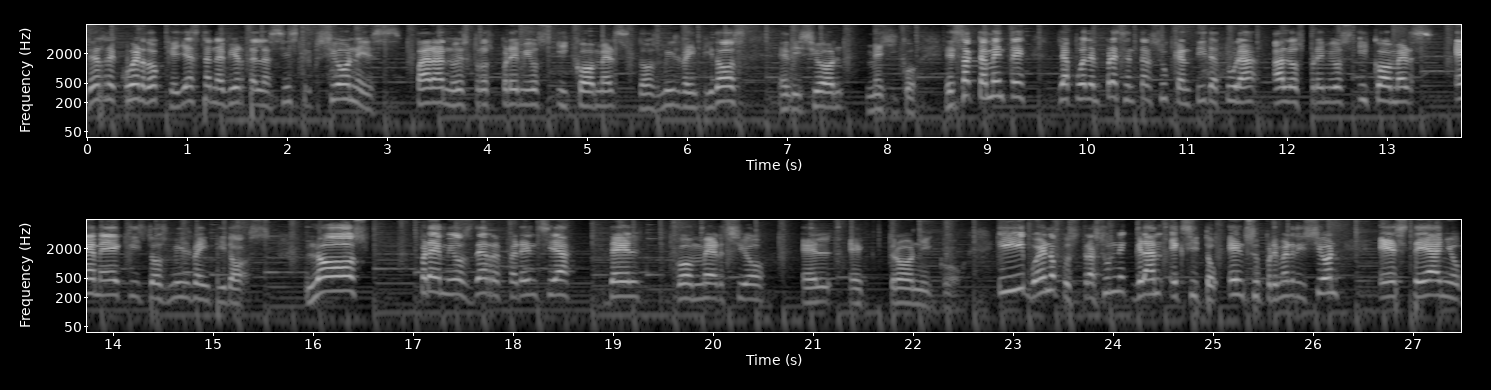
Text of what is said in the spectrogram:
Les recuerdo que ya están abiertas las inscripciones para nuestros premios e-commerce 2022 edición México. Exactamente, ya pueden presentar su candidatura a los premios e-commerce MX 2022. Los premios de referencia del comercio electrónico. Y bueno, pues tras un gran éxito en su primera edición, este año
